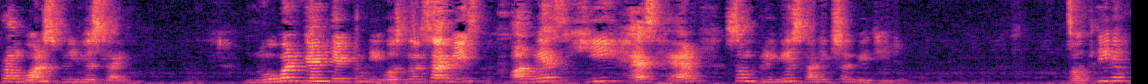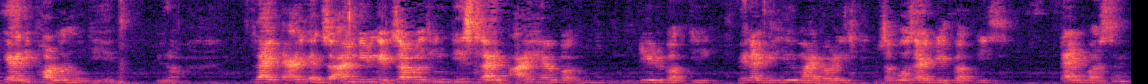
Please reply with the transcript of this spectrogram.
from one's previous life no one can take to devotional service unless he has had some previous connection with it. Bhakti will carry forward hoti hai, you know. Like I am giving example in this life I have did bhakti when I believe my body. Suppose I did bhakti ten percent,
